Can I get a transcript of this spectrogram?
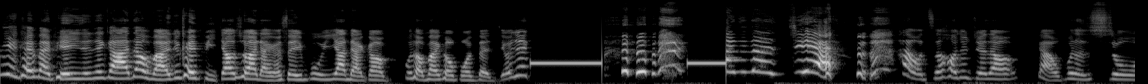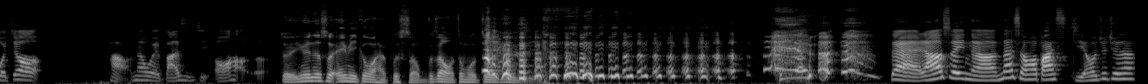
你也可以买便宜的那个啊，这样我们来就可以比较出来两个声音不一样，两个不同麦克风等级。我觉得贱，害我之后就觉得，哎我不能输，我就好，那我也八十几欧好了。对，因为那时候 Amy 跟我还不熟，不知道我这么做自己。对，然后所以呢，那时候八十几欧就觉得。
